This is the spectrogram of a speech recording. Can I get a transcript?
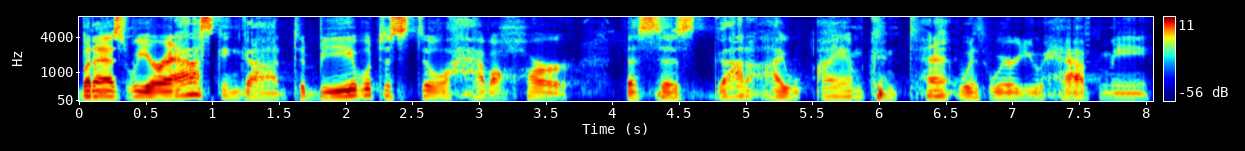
But as we are asking God to be able to still have a heart that says, God, I, I am content with where you have me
